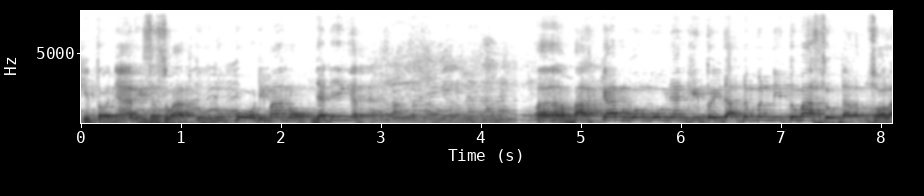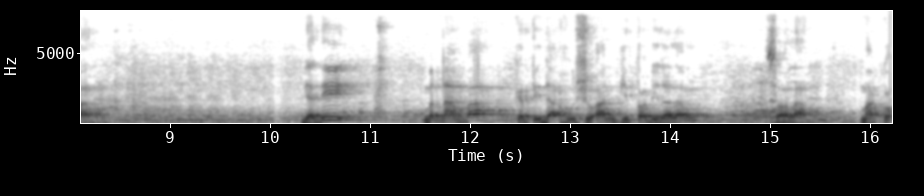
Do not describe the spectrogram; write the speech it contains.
kita nyari sesuatu lupa di mana, jadi ingat. Ah, bahkan wong-wong yang kita tidak demen itu masuk dalam sholat. Jadi menambah ketidakhusyuan kita di dalam sholat. Maka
